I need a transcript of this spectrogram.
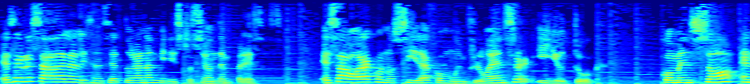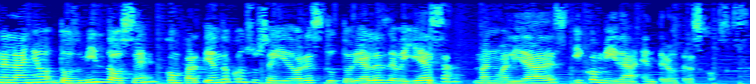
Es egresada de la licenciatura en Administración de Empresas. Es ahora conocida como influencer y youtuber. Comenzó en el año 2012 compartiendo con sus seguidores tutoriales de belleza, manualidades y comida, entre otras cosas.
